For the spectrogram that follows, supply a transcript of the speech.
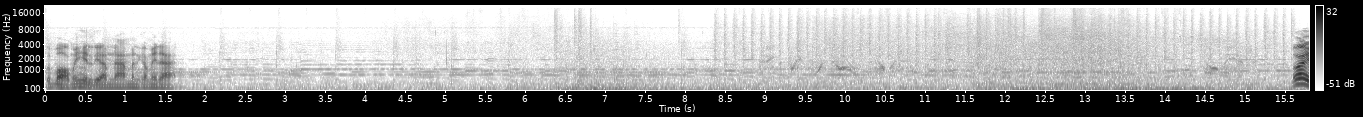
จะบอกไม่เห็นเรือดำน้ำมันก็ไม่ได้ เฮ้ย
